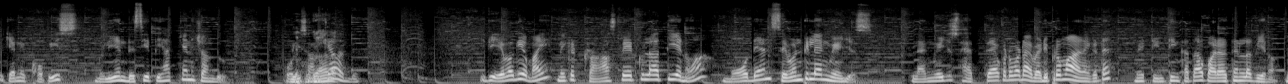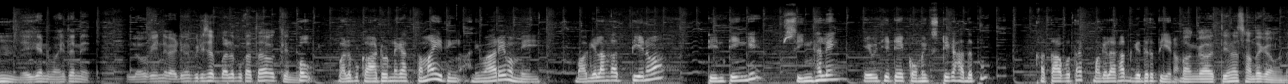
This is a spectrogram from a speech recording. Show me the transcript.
එකන කොපිස් මිලියන් දෙසිය තිහක් යන චන්දු. පොලි. සංඛ්‍යාවද ඉති ඒවගේ මයි මේක ට්‍රන්ස්පේට් වෙලා තියෙනවා මෝදෑන් 70 ලැංවේජස් ලැංවේජස් හැත්තයකට වඩා වැඩි ප්‍රමාණයකට මේ ටින්ටින් කතා පරතැනල තියෙනවා. ඒගන මහිතන ලෝකන්න වැඩිම පිරිස බලපු කතාවක් ඔව් බලපු කාටුන්න එකක් තමයි ඉතින් අනිවාරයම මේ මගේ ළඟත් තියෙනවා ටින්ටින්ගේ සිංහලෙන් එවිතිටේ කොමික්ස් ටික හදපු කතාපතක් මගලකත් ගෙදර තියෙන සඳ ගමන.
